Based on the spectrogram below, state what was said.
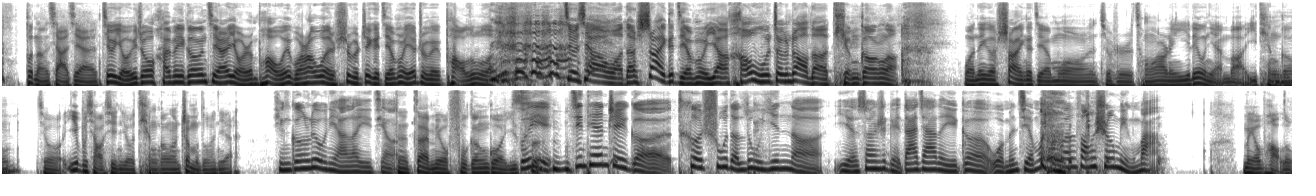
不能下线。就有一周还没更，竟然有人跑微博上问，是不是这个节目也准备跑路了？就像我的上一个节目一样，毫无征兆的停更了。我那个上一个节目就是从二零一六年吧，一停更就一不小心就停更了这么多年。停更六年了，已经，再也没有复更过一次。所以今天这个特殊的录音呢，也算是给大家的一个我们节目的官方声明吧。没有跑路，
